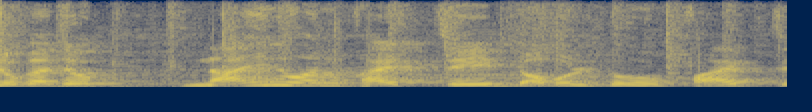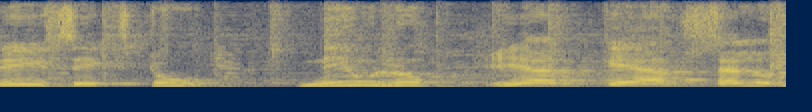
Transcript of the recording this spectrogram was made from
যোগাযোগ nine one five three double two five three six two New Look hair care salon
